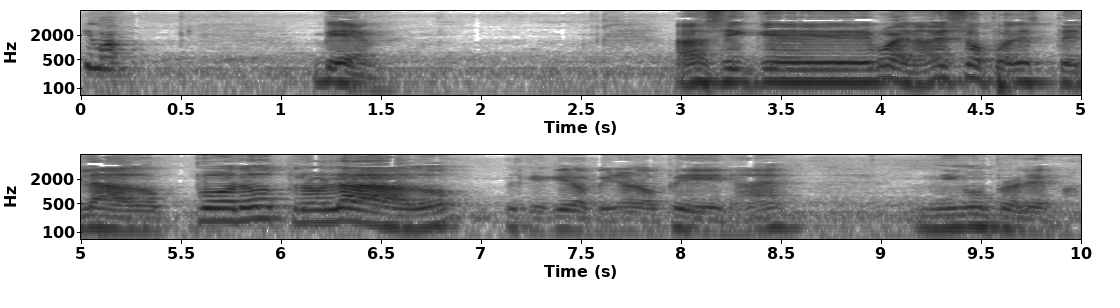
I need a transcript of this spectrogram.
Igual. Bien. Así que, bueno, eso por este lado. Por otro lado, el que quiera opinar, opina, ¿eh? Ningún problema.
